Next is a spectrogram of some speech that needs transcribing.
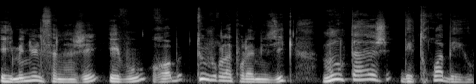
et Emmanuel Salinger. Et vous, Rob, toujours là pour la musique, montage des trois BO.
